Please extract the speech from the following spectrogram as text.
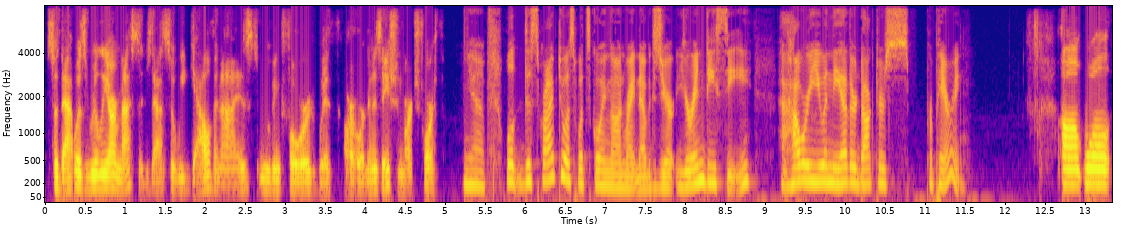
So that was really our message. That's what we galvanized moving forward with our organization, March 4th. Yeah. Well, describe to us what's going on right now because you're you're in DC. How are you and the other doctors preparing? Uh, well,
